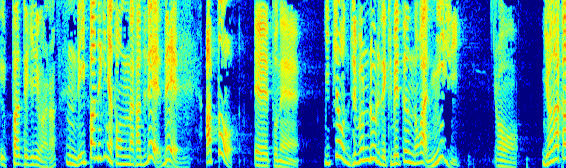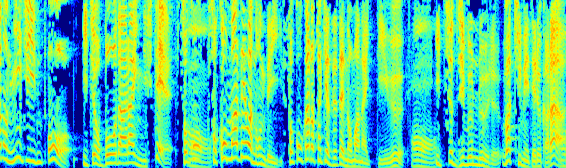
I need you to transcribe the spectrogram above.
一般的にはな。うん、で一般的にはそんな感じでで、あとえっ、とね一応自分ルールで決めてるのが2時。おう夜中の2時を一応ボーダーラインにしてそこそこまでは飲んでいい。そこから先は絶対飲まないっていう一応自分ルールは決めてるから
